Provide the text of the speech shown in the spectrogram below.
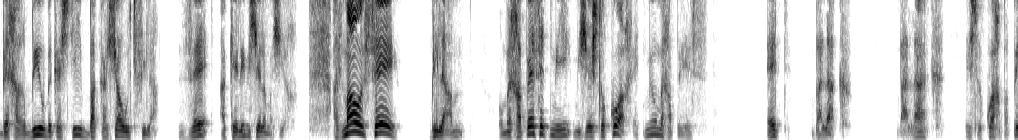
בחרבי ובקשתי בקשה ותפילה. זה הכלים של המשיח. אז מה עושה בלעם? הוא מחפש את מי? מי שיש לו כוח. את מי הוא מחפש? את בלק. בלק, יש לו כוח בפה.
